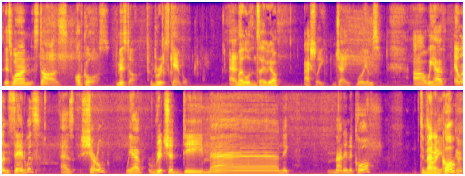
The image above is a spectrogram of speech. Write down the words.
This one stars, of course, Mr. Bruce Campbell as My Lord and Savior. Ashley J. Williams. Uh, we have Ellen Sandweiss as Cheryl. We have Richard D. Manic- Maninicor. Sorry, I was looking at-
